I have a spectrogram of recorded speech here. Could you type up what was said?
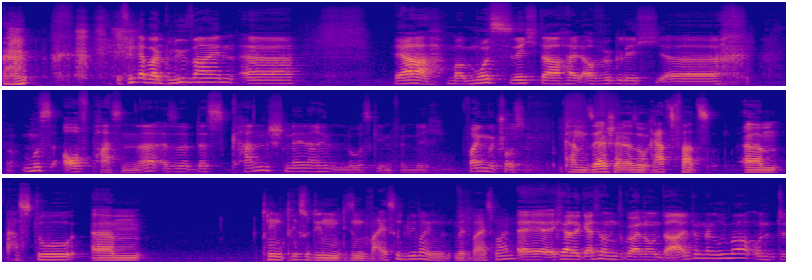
ich finde aber Glühwein, äh, ja, man muss sich da halt auch wirklich, äh, muss aufpassen, ne? Also das kann schnell nach hinten losgehen, finde ich. Vor allem mit Schuss. Kann sehr schnell, also ratzfatz. Ähm, hast du, ähm, trink, trinkst du den, diesen weißen Glühwein mit, mit Weißwein? Äh, ich hatte gestern sogar eine Unterhaltung darüber und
